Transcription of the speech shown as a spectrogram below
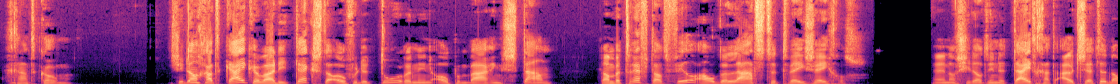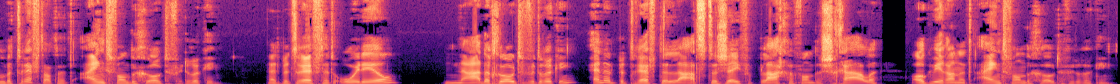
gaat komen. Als je dan gaat kijken waar die teksten over de toren in openbaring staan, dan betreft dat veelal de laatste twee zegels. En als je dat in de tijd gaat uitzetten, dan betreft dat het eind van de grote verdrukking. Het betreft het oordeel na de grote verdrukking en het betreft de laatste zeven plagen van de schalen ook weer aan het eind van de grote verdrukking.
